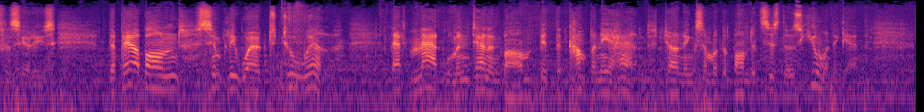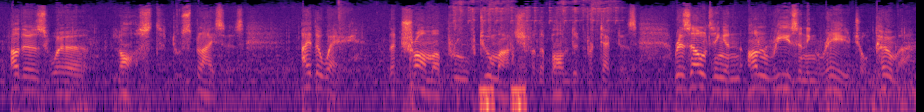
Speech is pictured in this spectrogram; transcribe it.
Alpha series. The pair bond simply worked too well. That madwoman Tannenbaum bit the company hand, turning some of the bonded sisters human again. Others were lost to splices. Either way, the trauma proved too much for the bonded protectors, resulting in unreasoning rage or coma.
